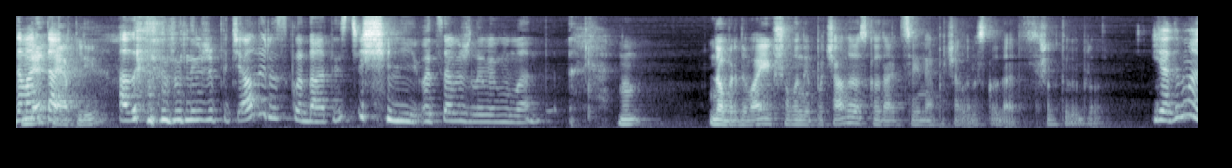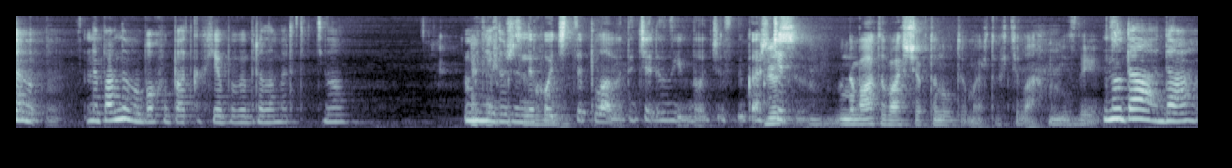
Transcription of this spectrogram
давай не так. теплі. Але вони вже почали розкладатись чи ще ні? Оце важливий момент. Ну, добре, давай, якщо вони почали розкладатися і не почали розкладатися, що б ти вибрала? Я думаю, напевно, в обох випадках я би вибрала мертві тіла. Мені дуже не хочеться плавати через гівно, чесно кажучи. Плюс набагато важче втонути в мертвих тілах, мені здається. Ну да, да.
